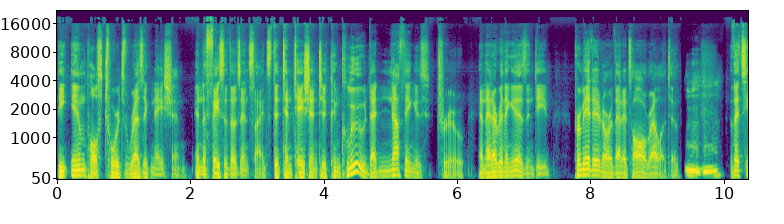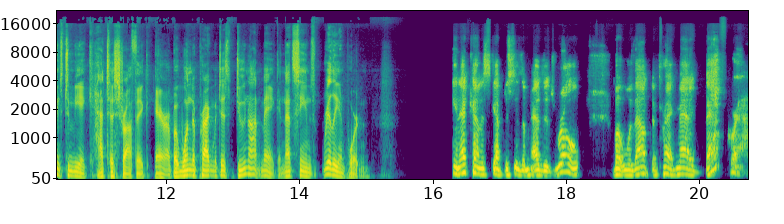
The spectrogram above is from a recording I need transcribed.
the impulse towards resignation in the face of those insights, the temptation to conclude that nothing is true and that everything is indeed permitted or that it's all relative. Mm-hmm. That seems to me a catastrophic error, but one the pragmatists do not make. And that seems really important. And that kind of skepticism has its role, but without the pragmatic background,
